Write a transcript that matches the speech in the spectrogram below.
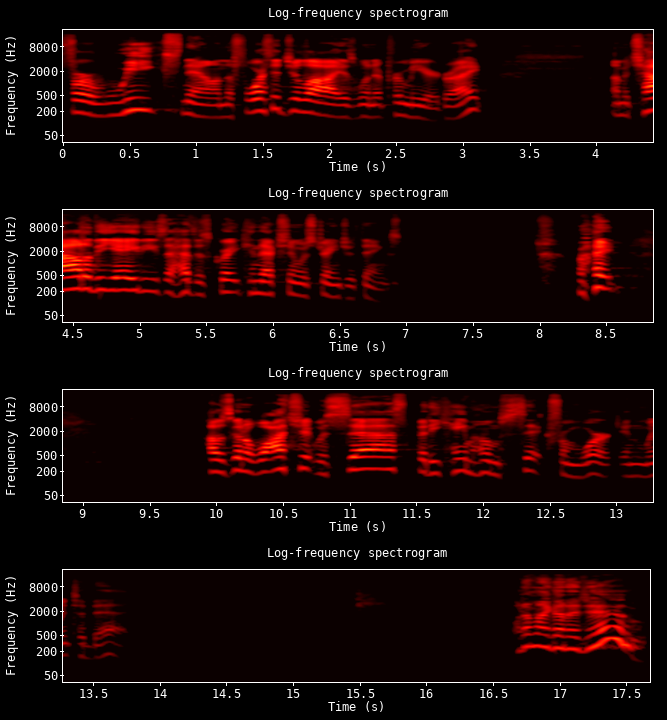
for weeks now, and the 4th of July is when it premiered, right? I'm a child of the 80s. I have this great connection with Stranger Things, right? I was going to watch it with Seth, but he came home sick from work and went to bed. What am I going to do?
